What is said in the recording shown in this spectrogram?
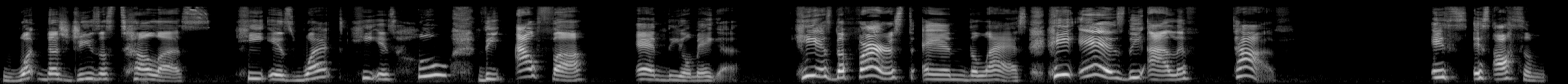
What does Jesus tell us? He is what? He is who? The alpha and the omega. He is the first and the last. He is the Aleph Tav. It's it's awesome,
